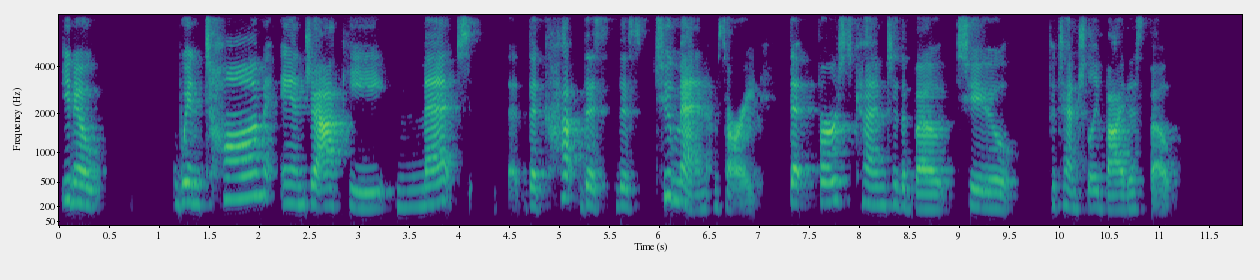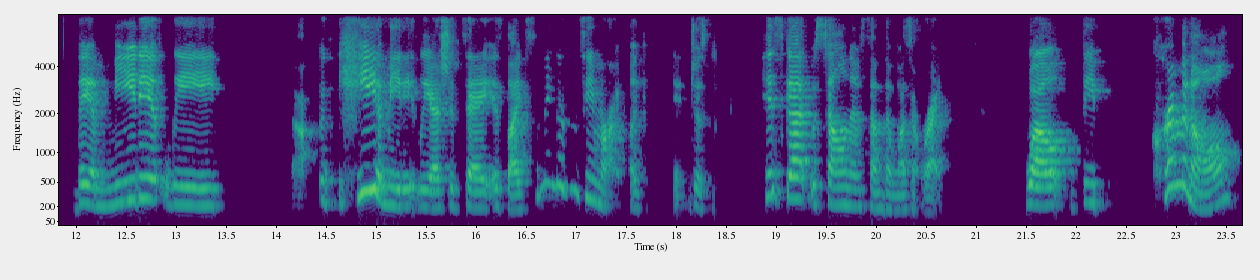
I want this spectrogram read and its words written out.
you know, when Tom and Jackie met the cut this this two men, I'm sorry, that first come to the boat to potentially buy this boat, they immediately uh, he immediately, I should say, is like something doesn't seem right. Like just his gut was telling him something wasn't right. Well, the criminal,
